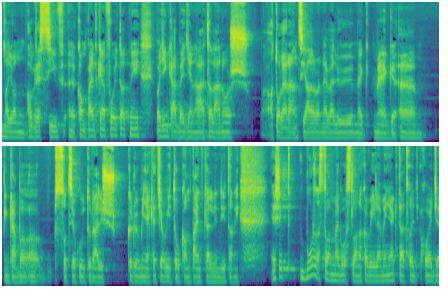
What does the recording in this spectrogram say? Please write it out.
nagyon agresszív kampányt kell folytatni, vagy inkább egy ilyen általános a toleranciára nevelő, meg, meg inkább a, a szociokulturális körülményeket javító kampányt kell indítani. És itt borzasztóan megoszlanak a vélemények, tehát hogy, hogy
